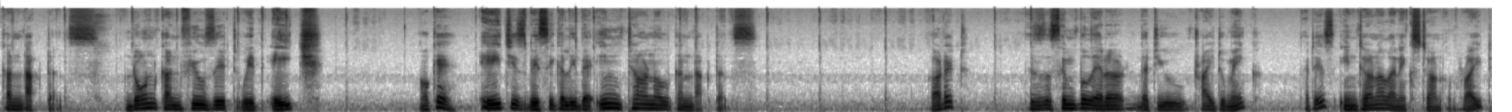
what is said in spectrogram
conductance. Do not confuse it with H. Okay. H is basically the internal conductance. Got it? This is a simple error that you try to make that is internal and external, right?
